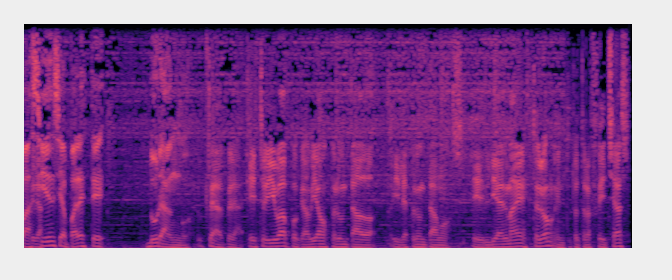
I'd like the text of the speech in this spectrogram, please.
paciencia para este Durango. Claro, espera, esto iba porque habíamos preguntado y les preguntamos el Día del Maestro, entre otras fechas,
